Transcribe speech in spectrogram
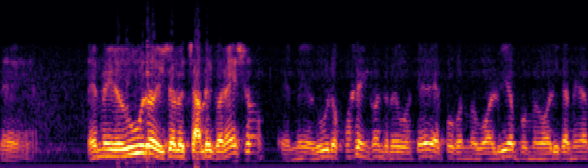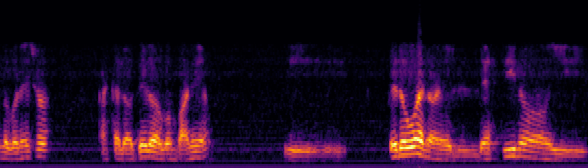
Eh, es medio duro y yo lo charlé con ellos, es medio duro jugar en contra de ustedes, después cuando volví, pues me volví caminando con ellos hasta el hotel o acompañé. Y, pero bueno, el destino y,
